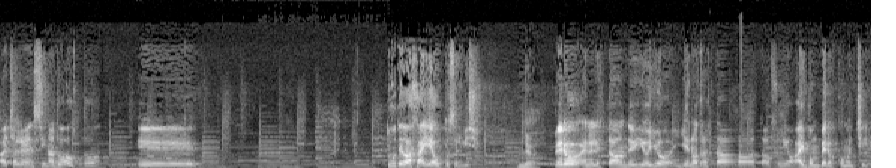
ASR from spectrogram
a echarle benzina a tu auto, eh, tú te bajas y autoservicio. Ya. Pero en el estado donde vivo yo y en otro estado de Estados Unidos hay bomberos, como en Chile.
